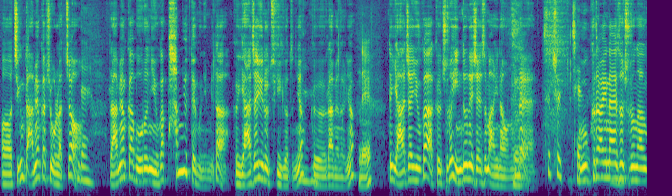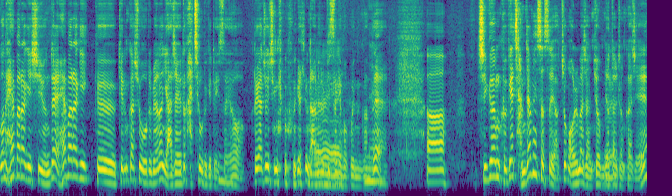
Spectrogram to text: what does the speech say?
어 지금 라면 값이 올랐죠. 네. 라면 값 오른 이유가 팜유 때문입니다. 그 야자유를 튀기거든요. 그 라면을요. 네. 근데 야자유가 그 주로 인도네시아에서 많이 나오는데 수출체. 우크라이나에서 주로 나오는 건 해바라기 씨유인데 해바라기 그 기름값이 오르면은 야자유도 같이 오르게 돼 있어요. 그래가지고 지금 결국 우리가 지금 라면을 네. 비싸게 먹고 있는 건데 어, 지금 그게 잠잠했었어요. 조금 얼마 전, 좀 몇 달 전까지.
